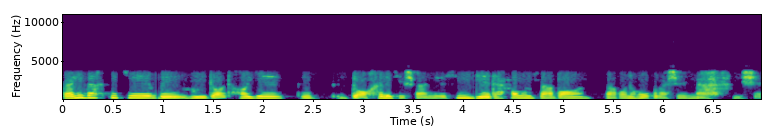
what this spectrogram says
ولی وقتی که به رویدادهای داخل کشور می‌رسیم یه دفعه اون زبان زبان حقوق بشری محو میشه.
